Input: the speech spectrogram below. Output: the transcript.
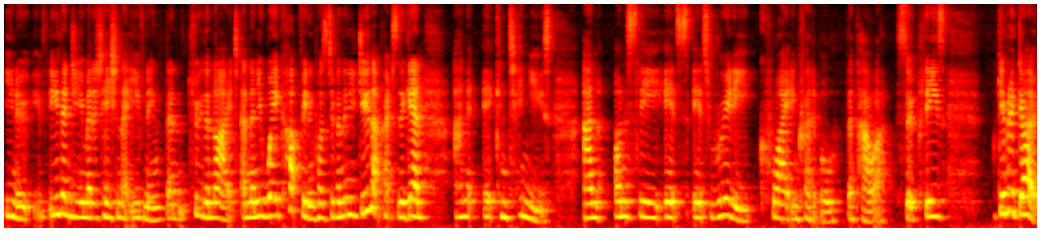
you know, if you then do your meditation that evening, then through the night, and then you wake up feeling positive, and then you do that practice again, and it, it continues and honestly it's it's really quite incredible the power so please give it a go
